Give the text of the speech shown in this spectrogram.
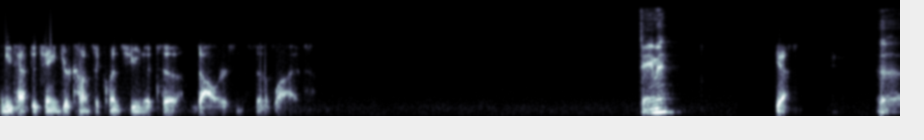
And you'd have to change your consequence unit to dollars instead of lives. Damon, Yes. uh,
